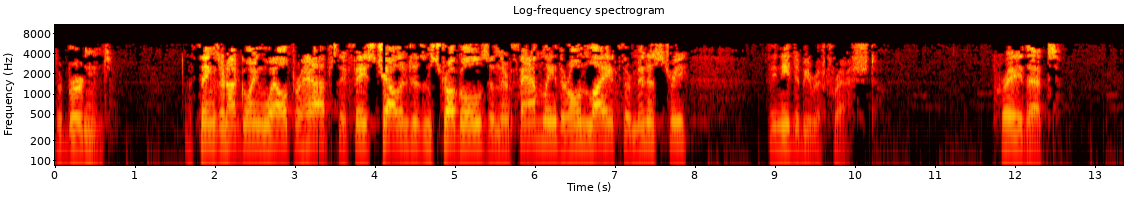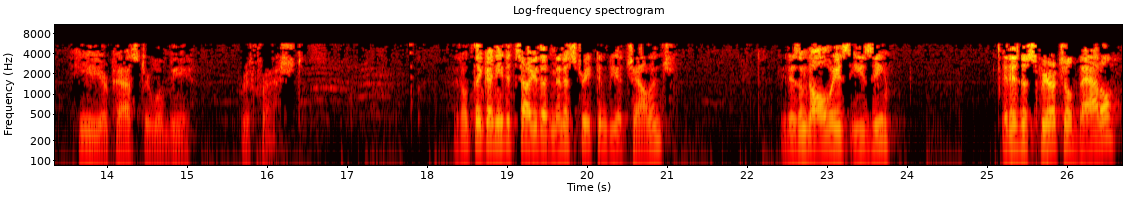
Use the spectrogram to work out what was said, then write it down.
They're burdened. Things are not going well, perhaps. They face challenges and struggles in their family, their own life, their ministry. They need to be refreshed. Pray that he, your pastor, will be refreshed. I don't think I need to tell you that ministry can be a challenge. It isn't always easy. It is a spiritual battle.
